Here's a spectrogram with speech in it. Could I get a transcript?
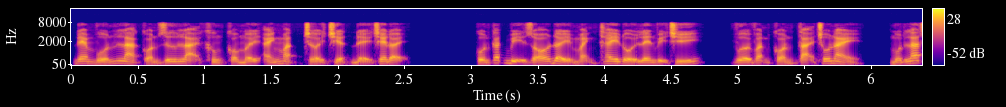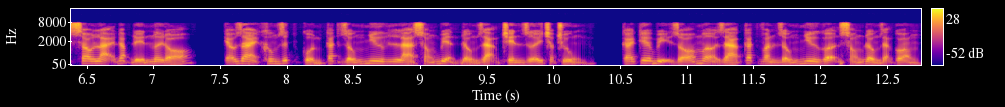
đem vốn là còn dư lại không có mấy ánh mặt trời triệt để che đậy. Cồn cắt bị gió đẩy mạnh thay đổi lên vị trí, vừa vặn còn tại chỗ này, một lát sau lại đắp đến nơi đó, kéo dài không dứt cồn cắt giống như là sóng biển đồng dạng trên dưới chập trùng, cái kia bị gió mở ra cắt văn giống như gợn sóng đồng dạng cong.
